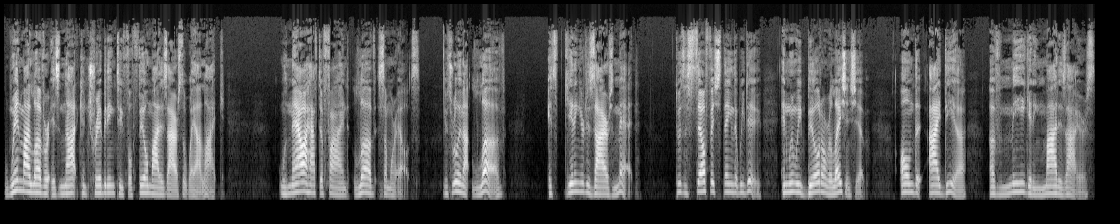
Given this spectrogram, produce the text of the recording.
when my lover is not contributing to fulfill my desires the way I like, well, now I have to find love somewhere else. It's really not love, it's getting your desires met. So it's a selfish thing that we do. And when we build our relationship on the idea of me getting my desires,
